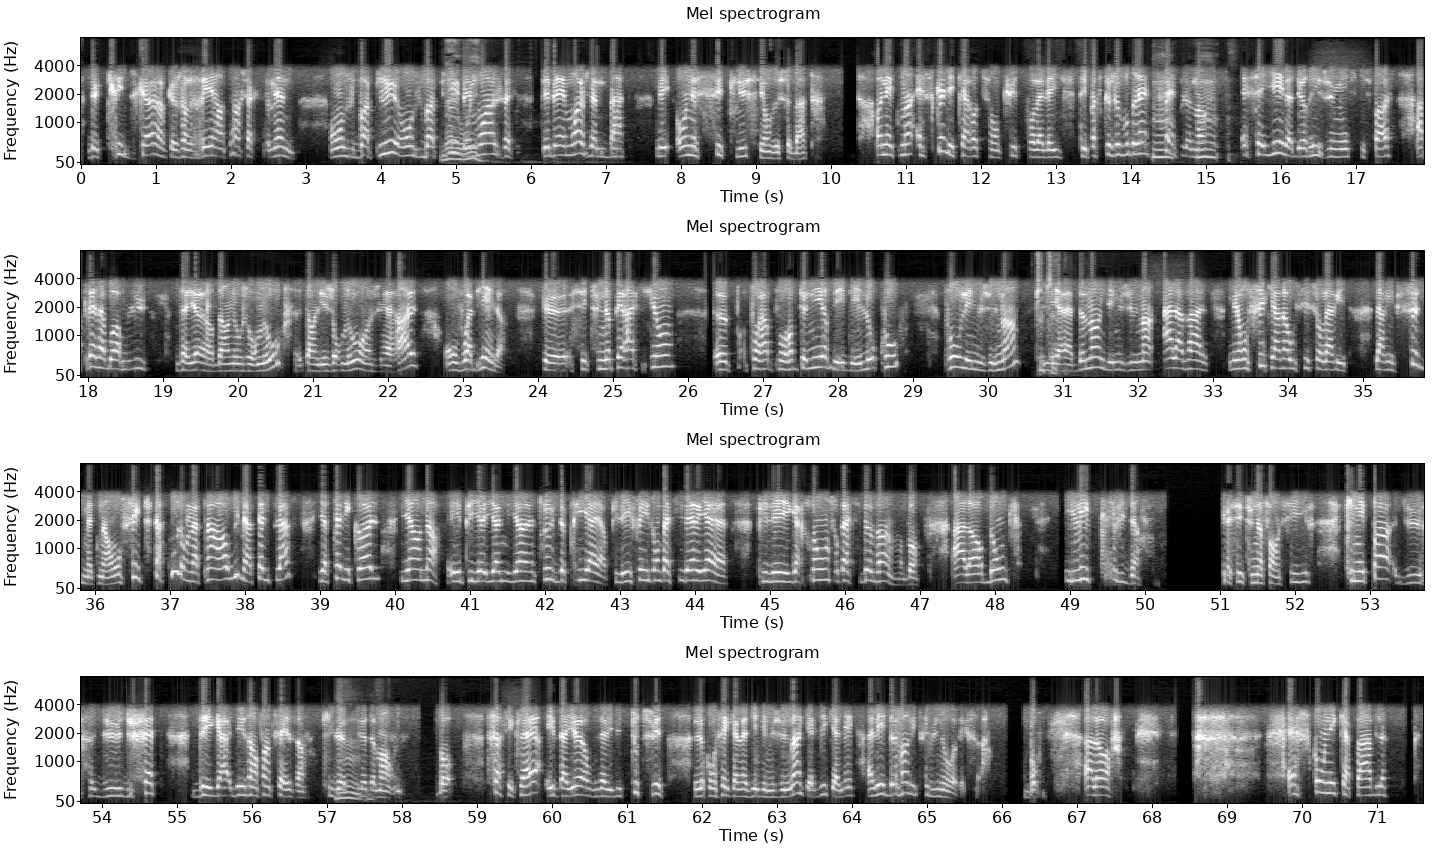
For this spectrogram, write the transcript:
de cri du cœur que je réentends chaque semaine. On se bat plus, on se bat plus. Ben Ben oui. moi, je, eh ben moi, je vais me battre. Mais on ne sait plus si on veut se battre. Honnêtement, est-ce que les carottes sont cuites pour la laïcité? Parce que je voudrais simplement Mm. essayer là, de résumer ce qui se passe après avoir lu, d'ailleurs, dans nos journaux, dans les journaux en général, on voit bien là que c'est une opération euh, pour, pour obtenir des, des locaux pour les musulmans. Tout Il y a la demande des musulmans à Laval, mais on sait qu'il y en a aussi sur la rive, la rive sud maintenant. On sait, tout à coup, là, on apprend, ah oui, mais à telle place, il y a telle école, il y en a. Et puis, il y a, il y a- il y a un truc de prière, puis les filles sont assis derrière, puis les garçons sont assis devant. Bon. Alors, donc, il est évident que c'est une offensive qui n'est pas du, du, du fait des, gars, des enfants de 16 ans qui le, Mm. qui le demandent. Bon, ça c'est clair. Et d'ailleurs, vous avez vu tout de suite le Conseil canadien des musulmans qui a dit qu'elle allait aller devant les tribunaux avec ça. Bon, alors, est-ce qu'on est capable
